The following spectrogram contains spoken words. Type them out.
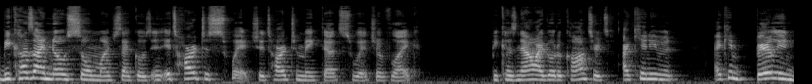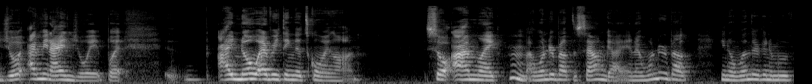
Because I know so much that goes in, it's hard to switch. It's hard to make that switch of like, because now I go to concerts, I can't even, I can barely enjoy, I mean, I enjoy it, but I know everything that's going on. So I'm like, hmm, I wonder about the sound guy and I wonder about, you know, when they're going to move.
